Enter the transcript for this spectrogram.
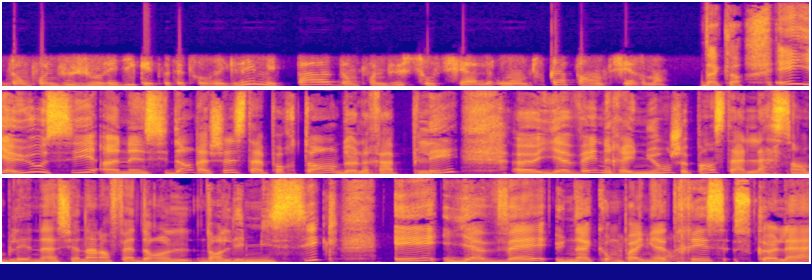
d'un point de vue juridique est peut-être réglée, mais pas d'un point de vue social, ou en tout cas pas entièrement. D'accord. Et il y a eu aussi un incident, Rachel, c'est important de le rappeler. Euh, il y avait une réunion, je pense, à l'Assemblée nationale, en fait, dans, dans l'hémicycle, et il y avait une accompagnatrice scolaire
